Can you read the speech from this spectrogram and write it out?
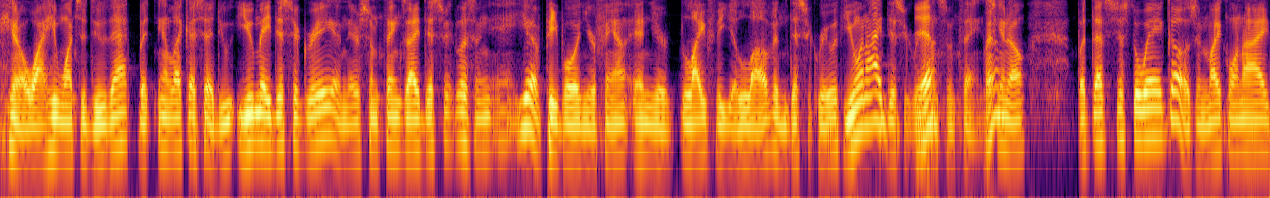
you know why he wants to do that. But you know, like I said, you you may disagree, and there's some things I disagree. Listen, you have people in your fam- in your life that you love and disagree with. You and I disagree Yeah. on some things, Yeah. you know, but that's just the way it goes. And Michael and I,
